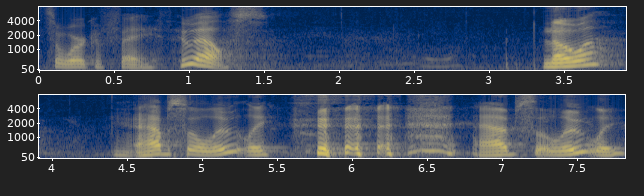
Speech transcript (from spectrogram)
It's a work of faith. Who else? Noah? Absolutely. Absolutely.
